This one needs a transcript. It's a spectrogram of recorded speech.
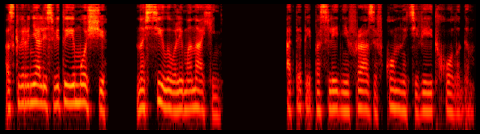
оскверняли святые мощи, насиловали монахинь. От этой последней фразы в комнате веет холодом.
